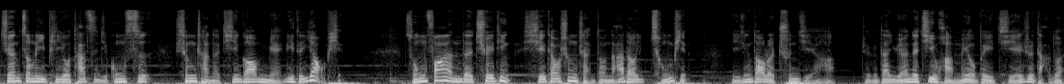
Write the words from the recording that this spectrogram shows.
捐赠了一批由他自己公司生产的提高免疫力的药品。从方案的确定、协调生产到拿到成品，已经到了春节哈。这个但圆圆的计划没有被节日打断，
